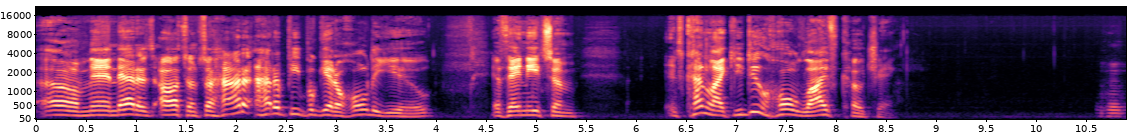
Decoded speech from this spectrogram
Oh man, that is awesome. So how do how do people get a hold of you if they need some? It's kind of like you do whole life coaching. Mhm.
